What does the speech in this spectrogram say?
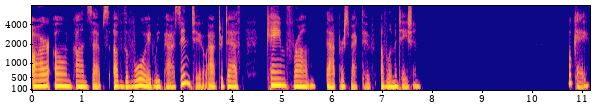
our own concepts of the void we pass into after death came from that perspective of limitation. Okay,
